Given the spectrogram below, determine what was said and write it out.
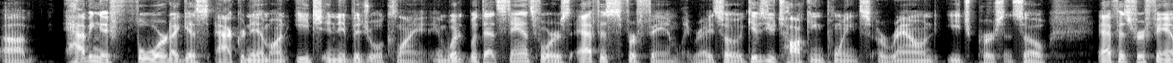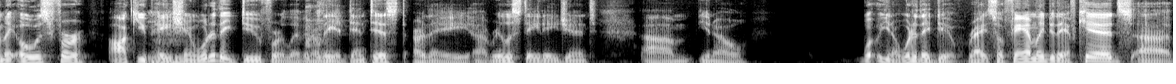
Um, having a Ford, I guess, acronym on each individual client. And what, what that stands for is F is for family, right? So it gives you talking points around each person. So F is for family, O is for occupation. What do they do for a living? Are they a dentist? Are they a real estate agent? Um, you know, what you know, what do they do? Right. So family, do they have kids? Uh,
